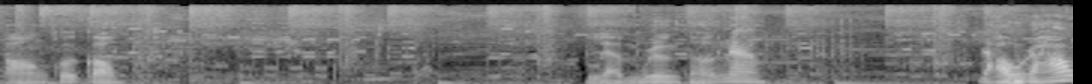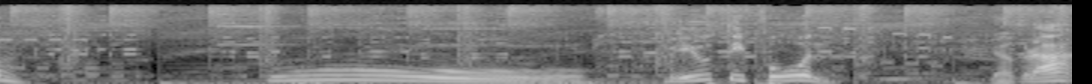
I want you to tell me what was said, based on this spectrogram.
Còn cuối cùng. Lượm rương thưởng nào? Đậu rồng. Uh, Beautiful. Được đó.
